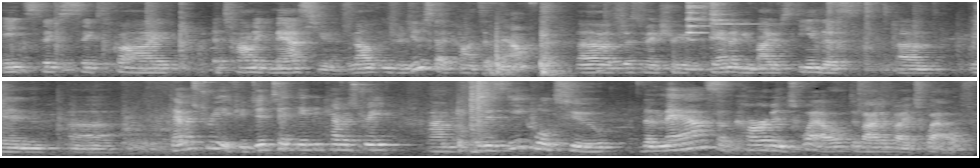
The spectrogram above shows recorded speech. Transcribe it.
eight six six five atomic mass units. And I'll introduce that concept now, uh, just to make sure you understand it. You might have seen this um, in uh, chemistry, if you did take AP chemistry. Um, it is equal to the mass of carbon 12 divided by 12.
